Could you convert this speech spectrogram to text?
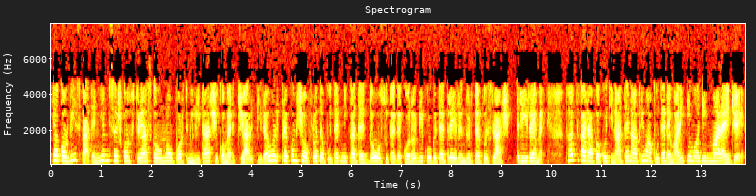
i-a convins pe atenieni să-și construiască un nou port militar și comercial, Pireul, precum și o flotă puternică de 200 de corăbii cu câte trei rânduri de vâslași, trireme, fapt care a făcut din Atena prima putere maritimă din Marea Egee.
